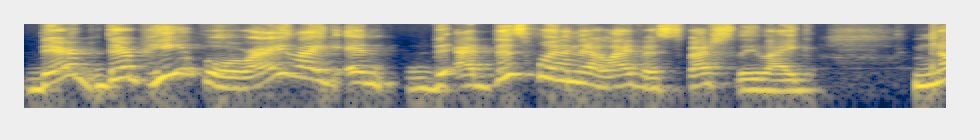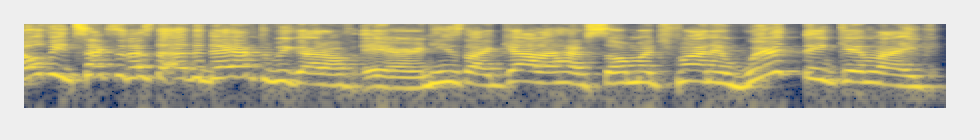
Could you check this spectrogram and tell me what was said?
they're they're people, right? Like, and th- at this point in their life, especially, like Novi texted us the other day after we got off air, and he's like, "God, I have so much fun," and we're thinking like.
